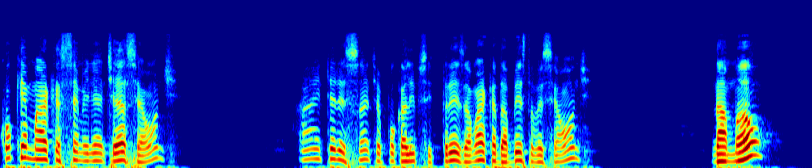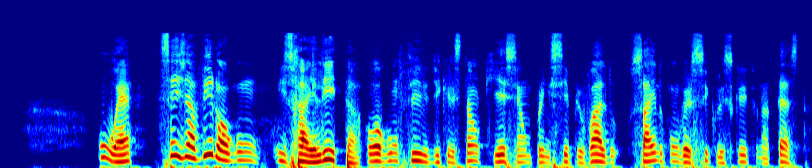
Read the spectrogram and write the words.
Qualquer marca semelhante a essa é onde? Ah, interessante, Apocalipse 13, a marca da besta vai ser aonde? Na mão? Ué, vocês já viram algum israelita ou algum filho de cristão que esse é um princípio válido, saindo com um versículo escrito na testa?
